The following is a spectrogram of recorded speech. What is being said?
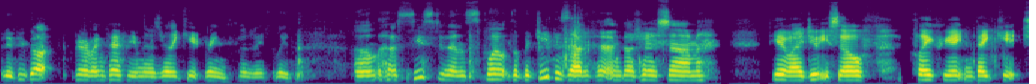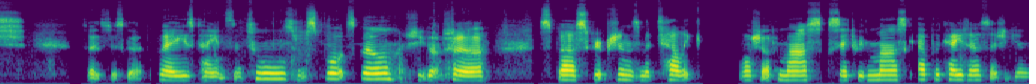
But if you've got Vera Wang perfume, there's a really cute ring underneath the lid. Um, her sister then spoilt the bejeepers out of her and got her some DIY do-it-yourself clay create and bake kit it's just got glaze, paints and tools from Sportsgirl. She got her Spascriptions metallic wash off mask set with mask applicator so she can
